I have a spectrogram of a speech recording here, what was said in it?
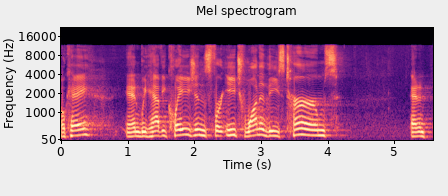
Okay? And we have equations for each one of these terms. And it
